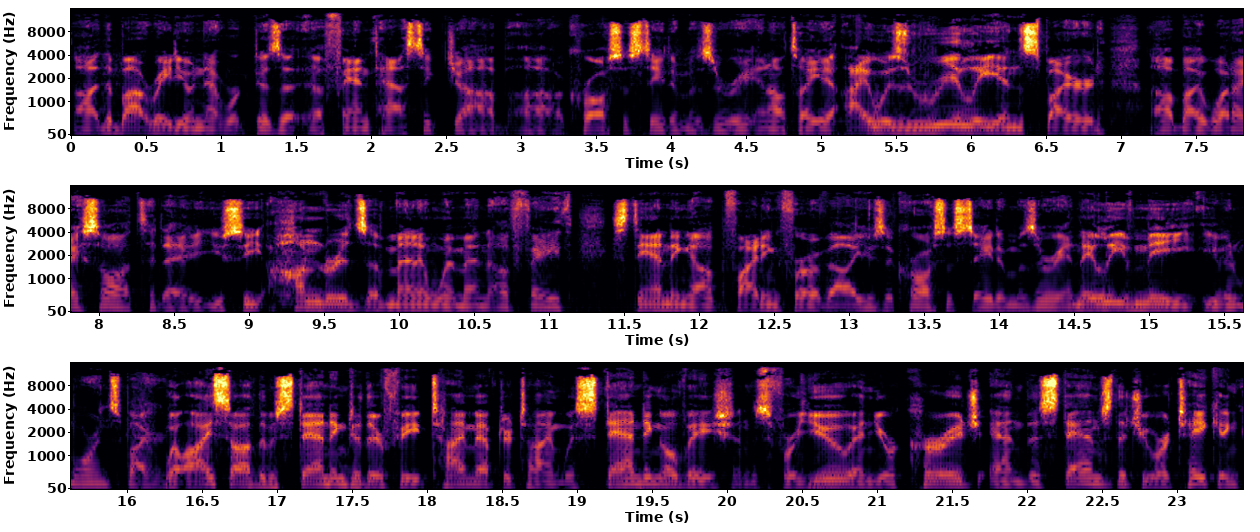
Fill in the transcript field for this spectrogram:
uh, the Bott Radio Network does a, a fantastic job uh, across the state of Missouri. And I'll tell you, I was really inspired uh, by what I saw today. You see hundreds of men and women of faith standing up, fighting for our values across the state of Missouri, and they leave me even more inspired. Well, I saw them standing to their feet time after time with standing ovations for you and your courage and the stands that you are taking.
